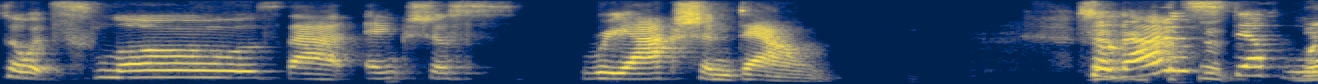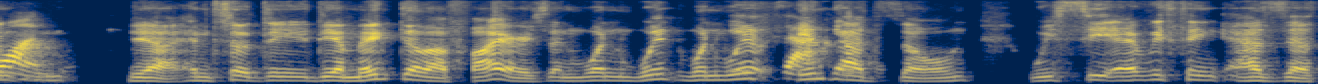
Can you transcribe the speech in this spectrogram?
So it slows that anxious reaction down. So yeah, that is step when, one. Yeah, and so the the amygdala fires, and when when when we're exactly. in that zone, we see everything as a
